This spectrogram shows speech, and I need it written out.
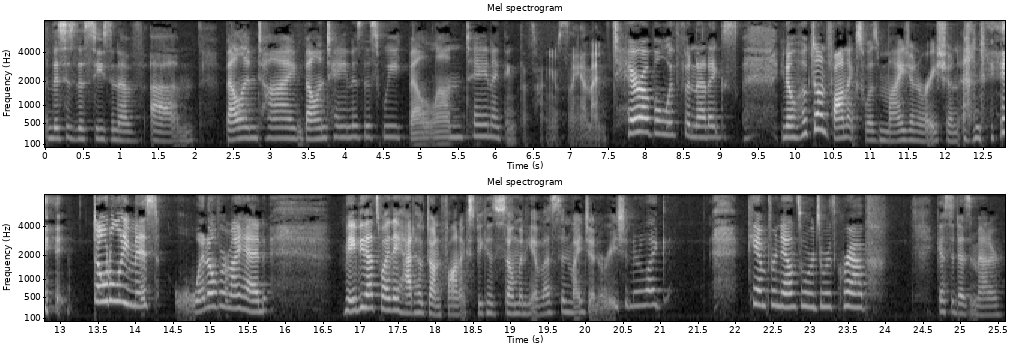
And this is the season of um, Bellantine. Bellantine is this week. Bellantine, I think that's how you say it. I'm terrible with phonetics. You know, Hooked on Phonics was my generation and it totally missed, went over my head. Maybe that's why they had Hooked on Phonics because so many of us in my generation are like, can't pronounce Wordsworth crap. Guess it doesn't matter.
